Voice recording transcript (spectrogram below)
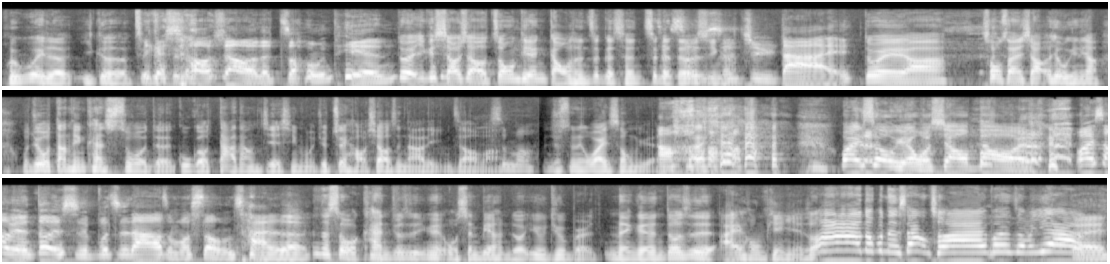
会为了一个一个一个小小的中天，对一个小小的中天搞成这个成这个德性啊？巨大哎、欸！对啊。宋三小，而且我跟你讲，我觉得我当天看所有的 Google 大当街的新闻，我觉得最好笑的是哪里，你知道吗？是吗？就是那个外送员。Oh. 外送员，我笑爆哎、欸！外送员顿时不知道要怎么送餐了。那时候我看，就是因为我身边很多 YouTuber，每个人都是哀鸿遍野，说啊都不能上传，不能怎么样。对，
